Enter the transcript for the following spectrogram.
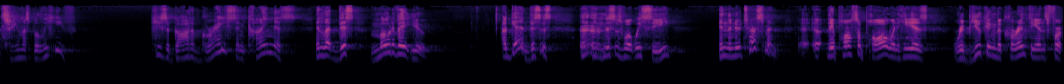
And so you must believe He's a God of grace and kindness. And let this motivate you. Again, this is, this is what we see in the New Testament. Uh, uh, the Apostle Paul, when he is rebuking the Corinthians for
